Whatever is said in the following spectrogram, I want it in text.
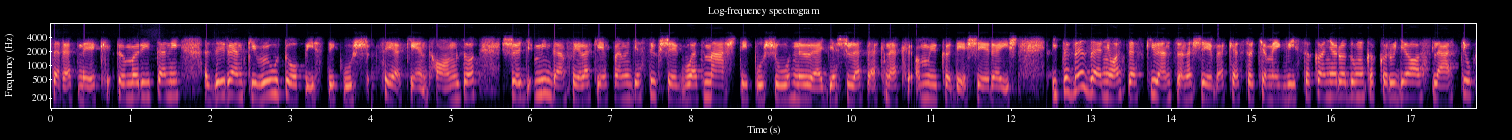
szeretnék tömöríteni, ez egy rendkívül utopisztikus célként hangzott, és hogy mindenféleképpen ugye szükség volt más típusú nőegyesületeknek a működésére is. Itt az 1890-es évek emlékez, hogyha még visszakanyarodunk, akkor ugye azt látjuk,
